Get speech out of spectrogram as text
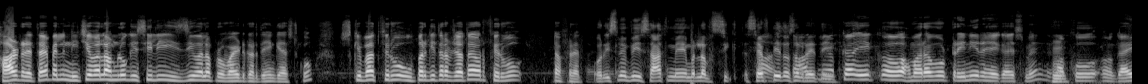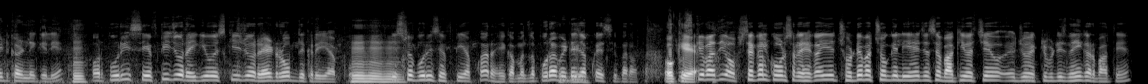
हार्ड रहता है पहले नीचे वाला हम लोग इसीलिए इजी वाला प्रोवाइड करते हैं गेस्ट को उसके बाद फिर वो ऊपर की तरफ जाता है और फिर वो टफ रहता है और इसमें भी साथ में मतलब सेफ्टी तो हाँ, सब रहती है आपका एक हमारा वो ट्रेनी रहेगा इसमें हम्म। आपको गाइड करने के लिए हम्म। और पूरी सेफ्टी जो रहेगी वो इसकी जो रेड रोप दिख रही है आपको हम्म, इसमें पूरी सेफ्टी आपका रहेगा मतलब पूरा वेटेज आपका इसी पर आता है ओके तो उसके बाद ये ऑब्स्टेकल कोर्स रहेगा ये छोटे बच्चों के लिए है जैसे बाकी बच्चे जो एक्टिविटीज नहीं कर पाते हैं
